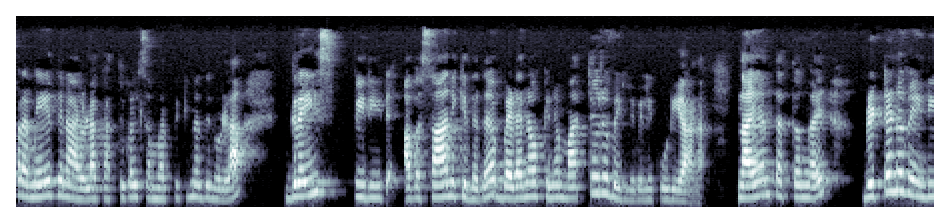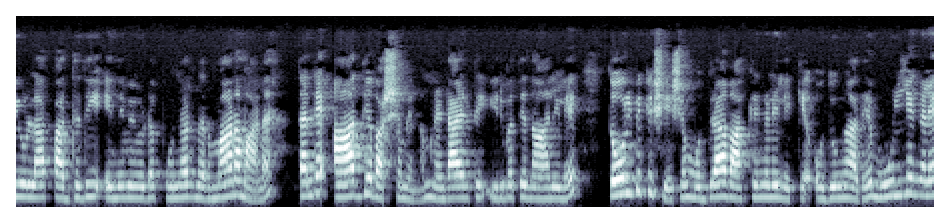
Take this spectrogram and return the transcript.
പ്രമേയത്തിനായുള്ള കത്തുകൾ സമർപ്പിക്കുന്നതിനുള്ള ഗ്രേസ് പീരീഡ് അവസാനിക്കുന്നത് ബെഡനോക്കിന് മറ്റൊരു വെല്ലുവിളി കൂടിയാണ്. നയം തത്വങ്ങൾ ബ്രിട്ടനു വേണ്ടിയുള്ള പദ്ധതി എന്നിവയുടെ പുനർനിർമ്മാണമാണ് തന്റെ ആദ്യ വർഷമെന്നും രണ്ടായിരത്തി ഇരുപത്തിനാലിലെ തോൽവിക്ക് ശേഷം മുദ്രാവാക്യങ്ങളിലേക്ക് ഒതുങ്ങാതെ മൂല്യങ്ങളെ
